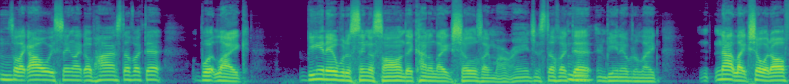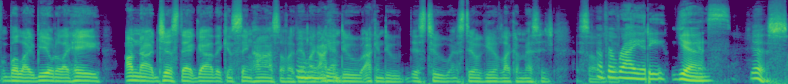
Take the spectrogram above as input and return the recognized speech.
mm-hmm. so like I always sing like up high and stuff like that. But like being able to sing a song that kind of like shows like my range and stuff like mm-hmm. that, and being able to like not like show it off, but like be able to like, hey, I'm not just that guy that can sing high and stuff like that. Like I Yeah. can do I can do this too and still give like a message. So A variety. Yeah, Yes. yes,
